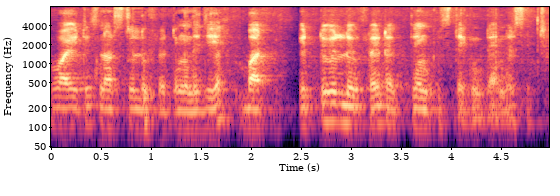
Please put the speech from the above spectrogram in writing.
why it is not still reflecting in the GL, but it will reflect. I think it's taking time. That's it.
